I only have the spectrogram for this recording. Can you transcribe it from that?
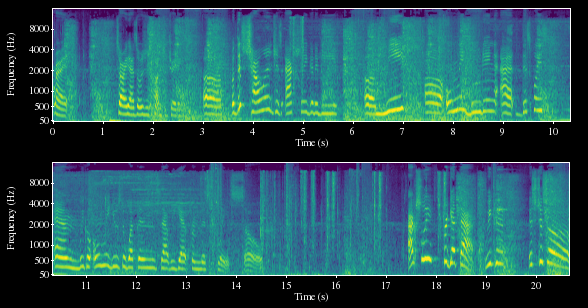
Alright. Sorry guys, I was just concentrating. Uh, but this challenge is actually gonna be uh, me uh, only looting at this place and we can only use the weapons that we get from this place, so. Actually, forget that. We could, it's just a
